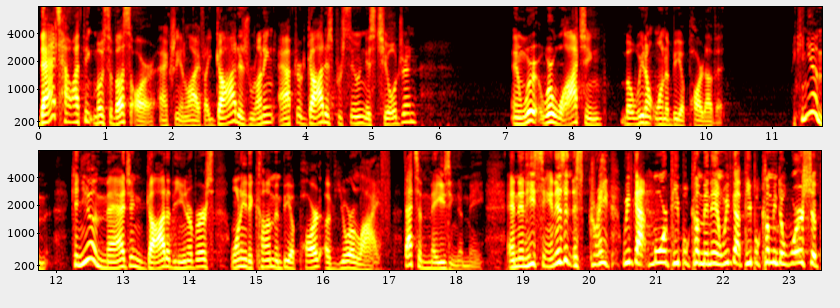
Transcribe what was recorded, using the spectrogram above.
That's how I think most of us are actually in life. Like, God is running after, God is pursuing his children, and we're, we're watching, but we don't want to be a part of it. Can you can you imagine God of the universe wanting to come and be a part of your life? That's amazing to me. And then he's saying, Isn't this great? We've got more people coming in. We've got people coming to worship.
